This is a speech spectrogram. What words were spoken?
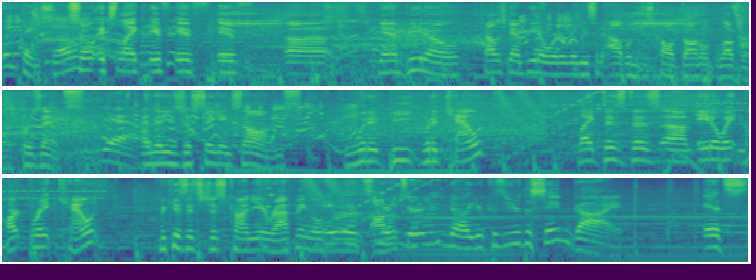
wouldn't think so. So it's like if if if uh, Gambino, Childish Gambino, were to release an album just called Donald Glover Presents, yeah, and then he's just singing songs, would it be? Would it count? Like, does does um, 808 and Heartbreak count? Because it's just Kanye rapping over It- auto tune. no, you're because you're the same guy. It's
